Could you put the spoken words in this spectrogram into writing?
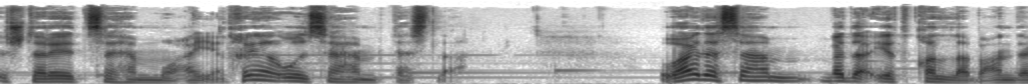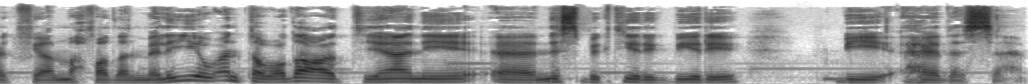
اشتريت سهم معين خلينا نقول سهم تسلا وهذا السهم بدأ يتقلب عندك في المحفظة المالية وأنت وضعت يعني آه، نسبة كتير كبيرة بهذا السهم.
